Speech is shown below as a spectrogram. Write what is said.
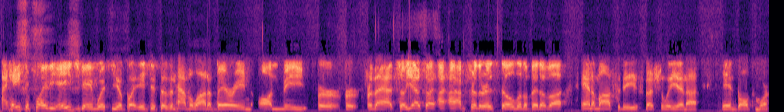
I hate to play the age game with you, but it just doesn't have a lot of bearing on me for for for that. So yes, I, I, I'm sure there is still a little bit of uh, animosity, especially in uh, in Baltimore.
